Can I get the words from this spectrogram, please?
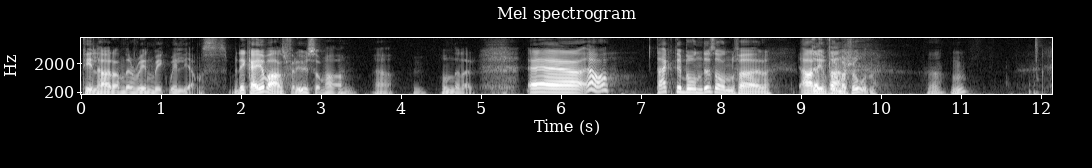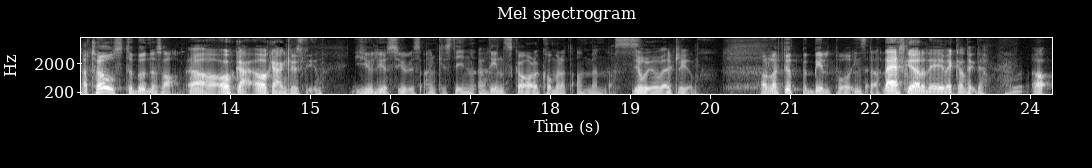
tillhörande Rinwick Williams. Men det kan ju vara hans fru som har, ja, hon den där. Eh, ja, tack till Bondesson för all Detta. information. A toast to Bundeshav Ja, och, och Ann-Kristin. Julius Julius Ann-Kristin, din skala kommer att användas Jo, jo, verkligen. Har du lagt upp bild på Insta? Nej, jag ska göra det i veckan tänkte jag. Ja,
